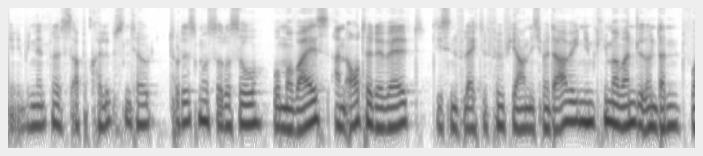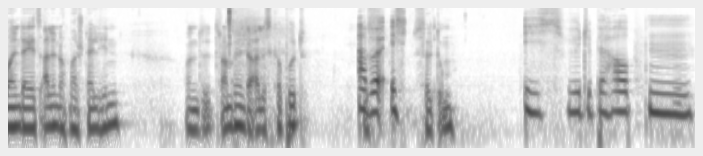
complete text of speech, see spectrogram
wie nennt man das, Apokalypsentourismus oder so, wo man weiß, an Orte der Welt, die sind vielleicht in fünf Jahren nicht mehr da wegen dem Klimawandel und dann wollen da jetzt alle nochmal schnell hin und äh, trampeln da alles kaputt. Aber das ich, ist halt dumm. ich würde behaupten,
